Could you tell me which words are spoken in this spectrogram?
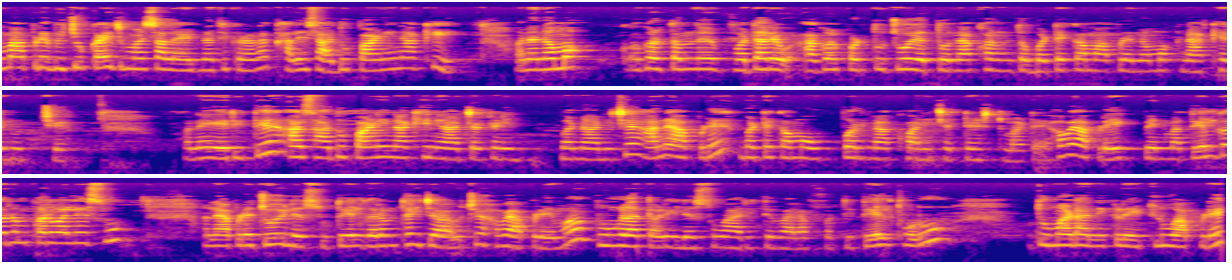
એમાં આપણે બીજું કંઈ જ મસાલા એડ નથી કરવાના. ખાલી સાદું પાણી નાખી અને નમક અગર તમને વધારે આગળ પડતું જોઈએ તો નાખવાનું, તો બટેકામાં આપણે નમક નાખેલું જ છે. અને એ રીતે આ સાદું પાણી નાખીને આ ચટણી બનાવવાની છે આને આપણે બટેકામાં ઉપર નાખવાની છે ટેસ્ટ માટે. હવે આપણે એક પેનમાં તેલ ગરમ કરવા લેશું અને આપણે જોઈ લેશું, તેલ ગરમ થઈ જવાનું છે. હવે આપણે એમાં ભૂંગળા તળી લેશું. આ રીતે વારાફરતી તેલ થોડું ધુમાડા નીકળે એટલું આપણે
